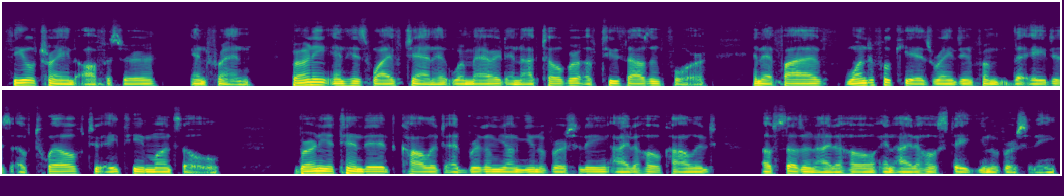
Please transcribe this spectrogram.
field trained officer, and friend. Bernie and his wife Janet were married in October of 2004 and had five wonderful kids ranging from the ages of 12 to 18 months old. Bernie attended college at Brigham Young University, Idaho College of Southern Idaho, and Idaho State University.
